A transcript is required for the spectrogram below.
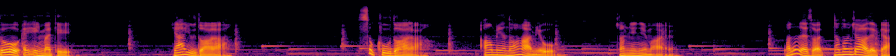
တို့အဲ့အိမ်မက်တွေရယူသွားတာစုတ်ခူးသွားတာ အောင်မြင်သွားတာမျိုးကျွန်တော်မြင်နေပါတယ်ဘာလို့လဲဆိုတော့နောက်ဆုံးကြောက်ရတယ်ဗျာ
